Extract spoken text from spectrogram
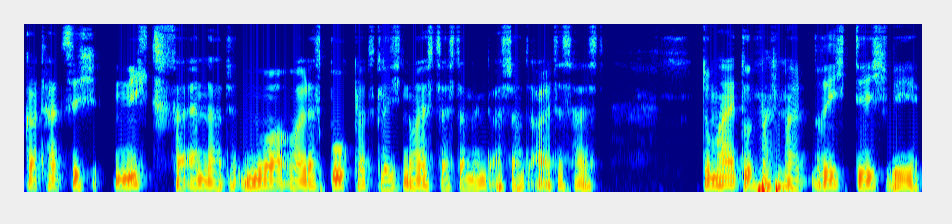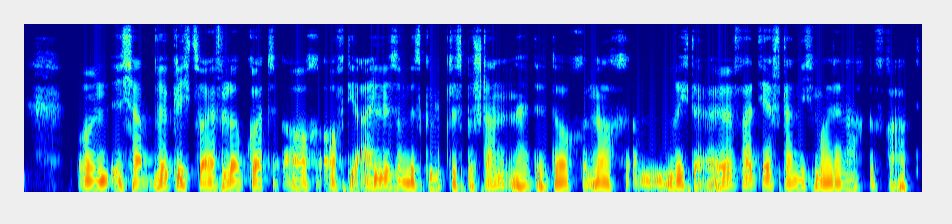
Gott hat sich nicht verändert, nur weil das Buch plötzlich Neues Testament anstatt Altes heißt. Dummheit tut manchmal richtig weh. Und ich habe wirklich Zweifel, ob Gott auch auf die Einlösung des Gelübdes bestanden hätte. Doch nach Richter 11 hat Jeff dann nicht mal danach gefragt.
